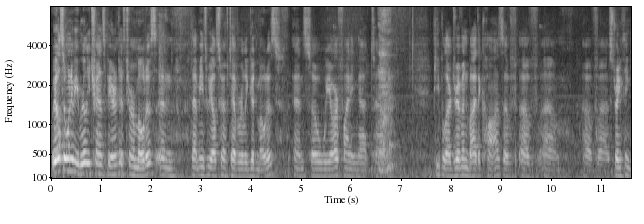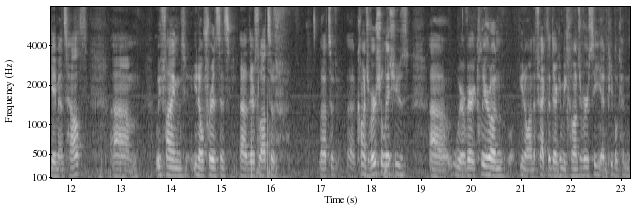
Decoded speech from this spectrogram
we also want to be really transparent as to our motives, and that means we also have to have really good motives. And so we are finding that um, people are driven by the cause of, of, um, of uh, strengthening gay men's health. We find, you know, for instance, uh, there's lots of lots of uh, controversial issues. Uh, we're very clear on, you know, on the fact that there can be controversy and people can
